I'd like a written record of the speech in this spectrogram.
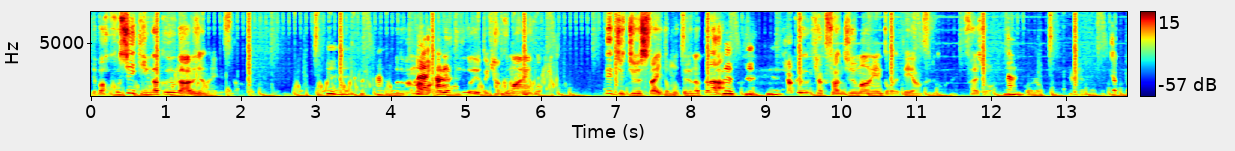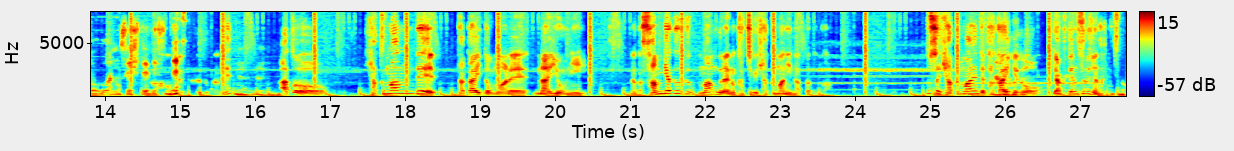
やっぱ欲しい金額があるじゃないですか。うんうん。あの、例えば、まあ、分かりやあすいところで言うと、100万円ほで受注したいと思ってるんだったら、うんうんうん。100 130万円とかで提案するとかね、最初は。なるほど。なるほど。ちょっと上乗せしてですね上乗。せするとかね。うんうん。あと、100万で高いと思われないように、なんか300万ぐらいの価値が100万になったとか。そしたら100万円って高いけど、逆転するじゃないですか。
